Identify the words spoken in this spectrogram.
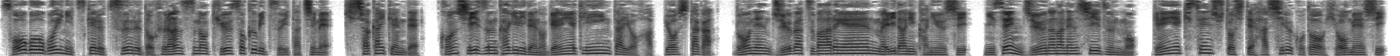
総合5位につけるツールドフランスの休息日1日目、記者会見で、今シーズン限りでの現役引退を発表したが、同年10月バーレーンメリダに加入し、2017年シーズンも現役選手として走ることを表明し、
